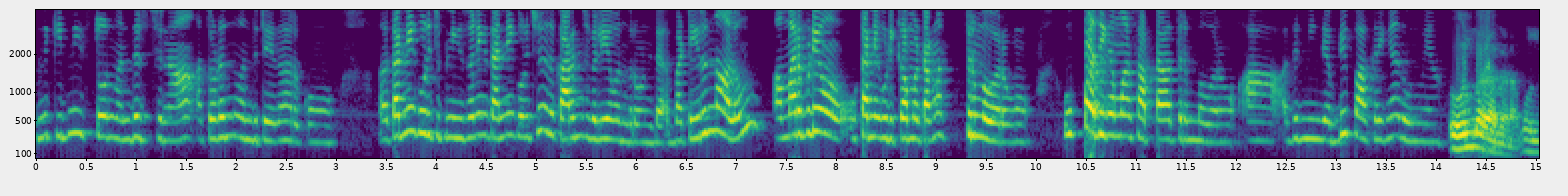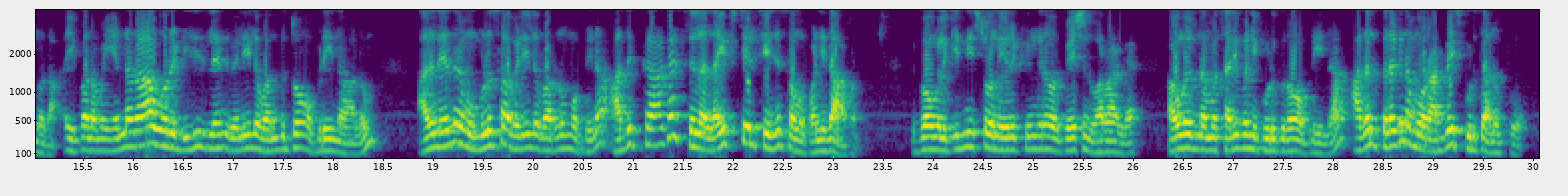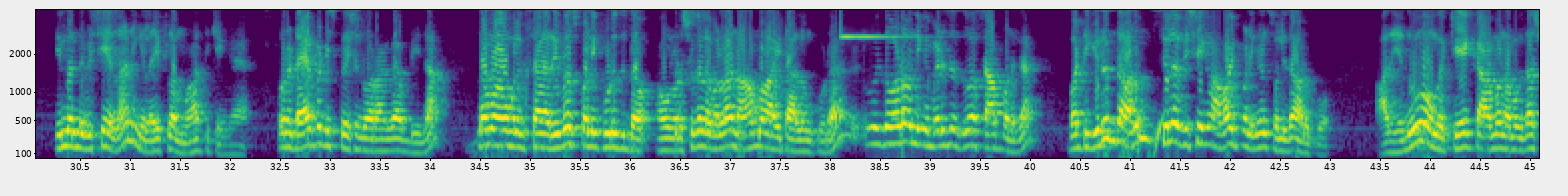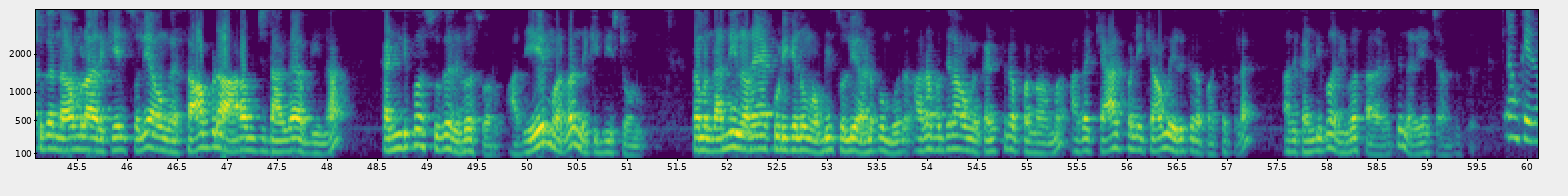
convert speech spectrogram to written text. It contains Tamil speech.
வந்து கிட்னி ஸ்டோன் வந்துடுச்சுன்னா தொடர்ந்து வந்துட்டே தான் இருக்கும். தண்ணி குடிச்சு இப்போ நீங்கள் சொன்னீங்க தண்ணி குடிச்சு அது கரைஞ்சி வெளியே வந்துரும்ன்ட்டு. பட் இருந்தாலும் மறுபடியும் தண்ணி குடிக்காம விட்டாங்கன்னா திரும்ப வரும். உப்பு அதிகமாக சாப்பிட்டா திரும்ப வரும். அது நீங்கள் எப்படி பார்க்குறீங்க அது உண்மையா? உண்மைதான் மேடம் உண்மைதான். இப்போ நம்ம என்னதான் ஒரு டிசீஸ்லேருந்து வெளியில் வந்துட்டோம் அப்படின்னாலும் அதுலேருந்து நம்ம முழுசாக வெளியில் வரணும் அப்படின்னா அதுக்காக சில லைஃப் ஸ்டைல் சேஞ்சஸ் நம்ம பண்ணி தான் ஆகணும். இப்போ உங்களுக்கு கிட்னி ஸ்டோன் இருக்குங்கிற ஒரு பேஷண்ட் வர்றாங்க. அவங்களுக்கு நம்ம சரி பண்ணி கொடுக்குறோம் அப்படின்னா அதன் பிறகு நம்ம ஒரு அட்வைஸ் கொடுத்து அனுப்புவோம். இந்தந்த விஷயம்லாம் நீங்கள் லைஃப்பில் மாற்றிக்கங்க ஒரு டயபெட்டிஸ் பேஷண்ட் வராங்க அப்படின்னா நம்ம அவங்களுக்கு ரிவர்ஸ் பண்ணி கொடுத்துட்டோம். அவங்களோட சுகர் லெவல்லாம் நார்மல் ஆகிட்டாலும் கூட இதோட நீங்கள் மெடிசன்ஸ்லாம் ஸ்டாப் பண்ணுங்கள் பட் இருந்தாலும் சில விஷயங்களை அவாய்ட் பண்ணுங்கன்னு சொல்லி தான் அனுப்புவோம். அது எதுவும் அவங்க கேட்காம நமக்கு தான் சுகர் நார்மலாக இருக்கேன்னு சொல்லி அவங்க சாப்பிட ஆரம்பிச்சிட்டாங்க அப்படின்னா கண்டிப்பாக சுகர் ரிவர்ஸ் வரும். அதே மாதிரி தான் இந்த கிட்னி ஸ்டோனும் நம்ம தண்ணி நிறையா குடிக்கணும் அப்படின்னு சொல்லி அனுப்பும்போது அதை பற்றிலாம் அவங்க கன்சிடர் பண்ணாம அதை கேர் பண்ணிக்காம இருக்கிற பட்சத்துல அது கண்டிப்பா ரிவர்ஸ் ஆகிறதுக்கு நிறைய சான்சஸ் இருக்குது ஓகே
